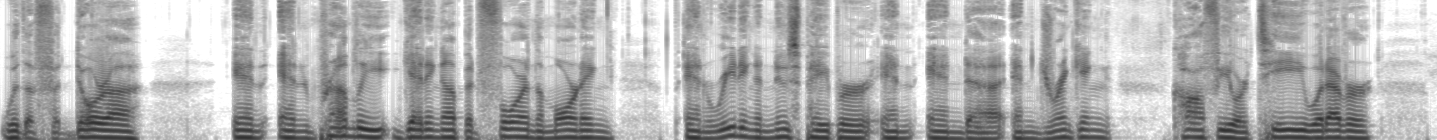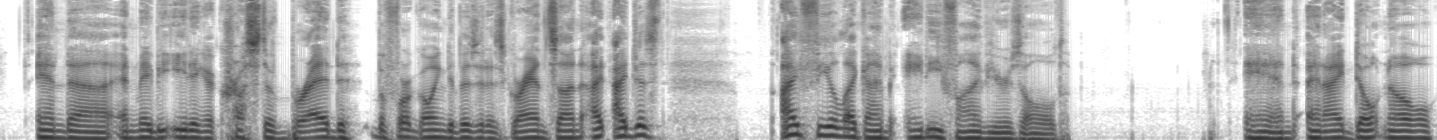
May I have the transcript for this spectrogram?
with a fedora and and probably getting up at four in the morning and reading a newspaper and and uh, and drinking coffee or tea whatever and uh, and maybe eating a crust of bread before going to visit his grandson. I, I just I feel like I'm 85 years old. And and I don't know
